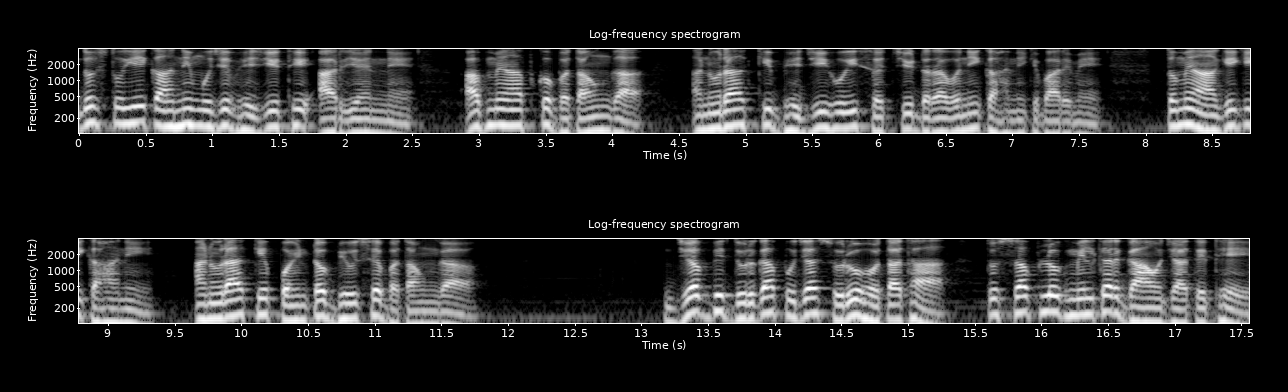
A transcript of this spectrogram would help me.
दोस्तों, ये कहानी मुझे भेजी थी आर्यन ने। अब मैं आपको बताऊँगा अनुराग की भेजी हुई सच्ची डरावनी कहानी के बारे में। तो मैं आगे की कहानी अनुराग के पॉइंट ऑफ़ व्यू से बताऊँगा। जब भी दुर्गा पूजा शुरू होता था तो सब लोग मिलकर गाँव जाते थे।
